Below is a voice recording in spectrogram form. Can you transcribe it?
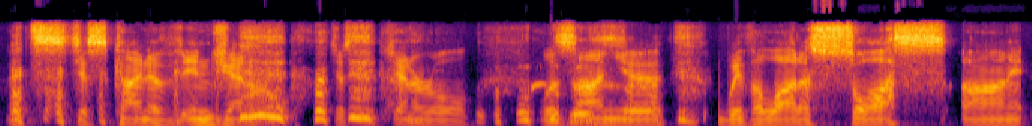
it's just kind of in general, just general lasagna with a lot of sauce on it.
